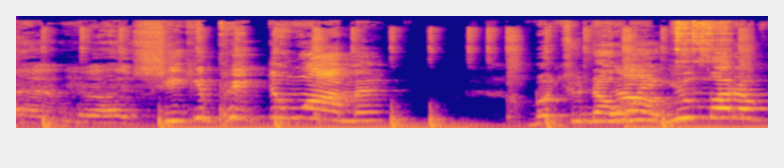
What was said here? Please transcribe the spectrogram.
uh, she can pick the woman, but you know, No, we, you mother,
